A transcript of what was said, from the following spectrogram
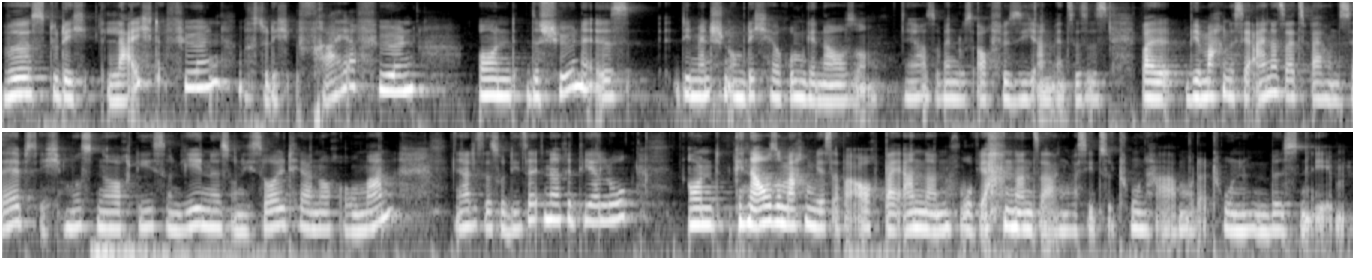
wirst du dich leichter fühlen, wirst du dich freier fühlen. Und das Schöne ist, die Menschen um dich herum genauso. Ja, also wenn du es auch für sie anwendest. Es ist, weil wir machen es ja einerseits bei uns selbst, ich muss noch dies und jenes und ich sollte ja noch, oh Mann. Ja, das ist so dieser innere Dialog. Und genauso machen wir es aber auch bei anderen, wo wir anderen sagen, was sie zu tun haben oder tun müssen eben.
